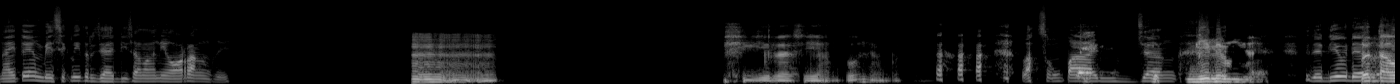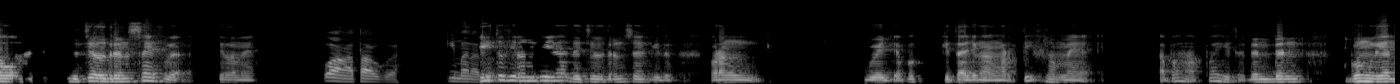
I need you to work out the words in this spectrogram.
nah itu yang basically terjadi sama nih orang sih mhm. Ih, gila sih, ya ampun ya ampun. langsung Kayak panjang gini Bang jadi udah lu tahu The Children's Save nggak filmnya? wah nggak tahu gue gimana tuh Itu film dia, The Children's Save gitu. Orang gue apa, kita aja nggak ngerti filmnya apa apa gitu dan dan gue ngeliat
